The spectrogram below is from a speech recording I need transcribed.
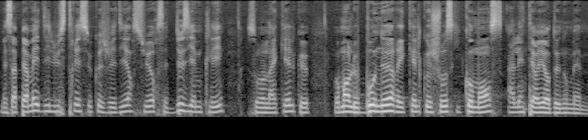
mais ça permet d'illustrer ce que je vais dire sur cette deuxième clé selon laquelle que vraiment le bonheur est quelque chose qui commence à l'intérieur de nous-mêmes.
